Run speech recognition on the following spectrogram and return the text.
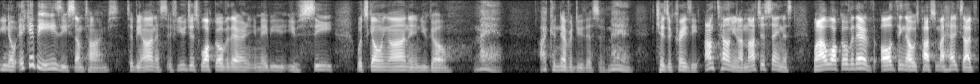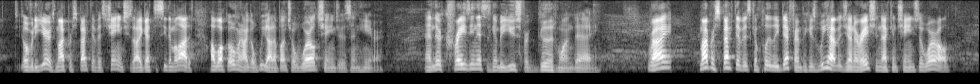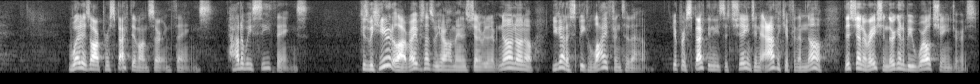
you know, it could be easy sometimes, to be honest. If you just walk over there and maybe you see what's going on and you go, man, I could never do this. Or, man, kids are crazy. I'm telling you, and I'm not just saying this. When I walk over there, all the thing that always pops in my head, because I've, over the years, my perspective has changed because I got to see them a lot. Is I walk over and I go, we got a bunch of world changers in here. And their craziness is going to be used for good one day. Right? My perspective is completely different because we have a generation that can change the world. What is our perspective on certain things? How do we see things? Because we hear it a lot, right? Sometimes we hear, oh man, it's generated. No, no, no. You got to speak life into them. Your perspective needs to change and advocate for them. No, this generation, they're going to be world changers.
